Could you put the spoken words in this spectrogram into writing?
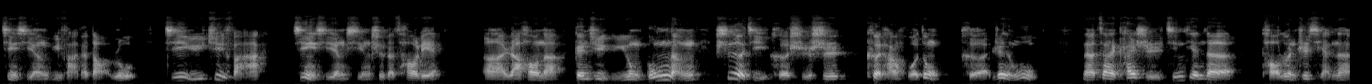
进行语法的导入，基于句法进行形式的操练。啊，然后呢，根据语用功能设计和实施课堂活动和任务。那在开始今天的讨论之前呢，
